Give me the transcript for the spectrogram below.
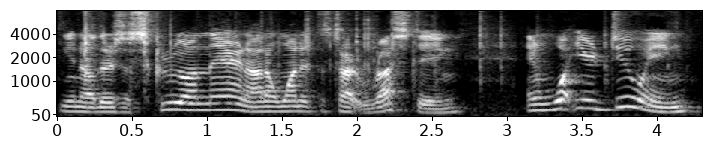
you know, there's a screw on there and I don't want it to start rusting. And what you're doing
